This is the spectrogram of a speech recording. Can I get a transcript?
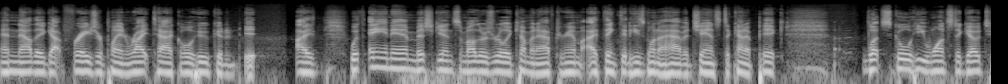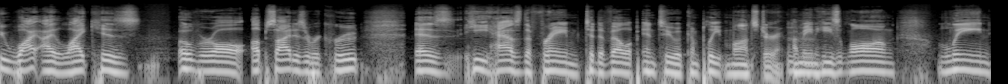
and now they got Frazier playing right tackle, who could. It, I with A and M, Michigan, some others really coming after him. I think that he's going to have a chance to kind of pick what school he wants to go to. Why I like his overall upside as a recruit as he has the frame to develop into a complete monster. I mean, mm-hmm. he's long, lean.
